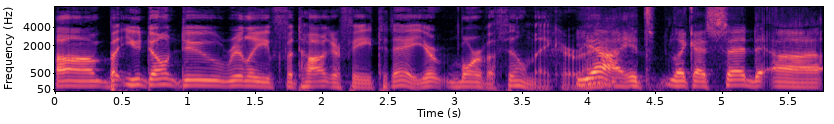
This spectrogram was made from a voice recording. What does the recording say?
Um, but you don't do really photography today. You're more of a filmmaker, right? Yeah, it's like I said. Uh,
